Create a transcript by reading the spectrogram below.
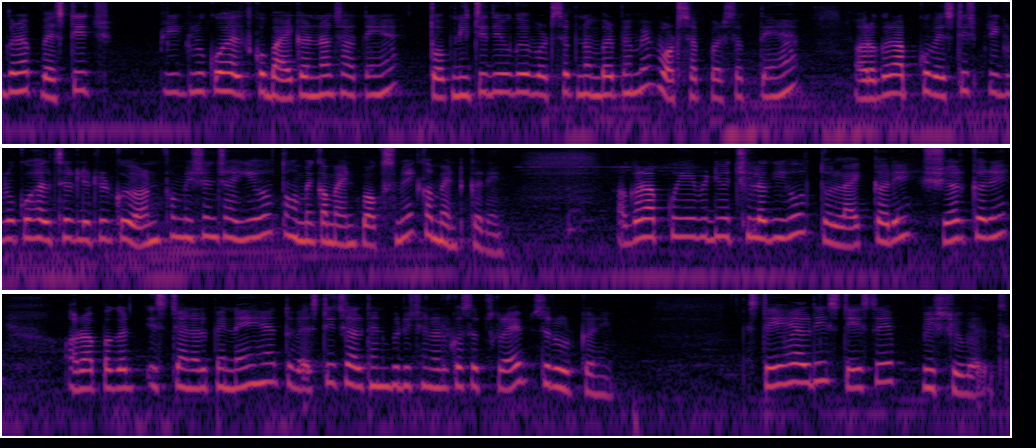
अगर आप वेस्टेज प्री ग्लूको हेल्थ को बाय करना चाहते हैं तो आप नीचे दिए गए व्हाट्सएप नंबर पर हमें व्हाट्सएप कर सकते हैं। और अगर आपको वेस्टेज प्री ग्लूको हेल्थ से रिलेटेड कोई और इन्फॉर्मेशन चाहिए हो तो हमें कमेंट बॉक्स में कमेंट करें। अगर आपको ये वीडियो अच्छी लगी हो तो लाइक करें शेयर करें। और आप अगर इस चैनल पे नए हैं तो वेस्टी एंड ब्यूटी चैनल को सब्सक्राइब ज़रूर करें। Stay healthy stay safe wish you wealth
